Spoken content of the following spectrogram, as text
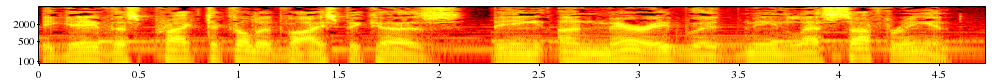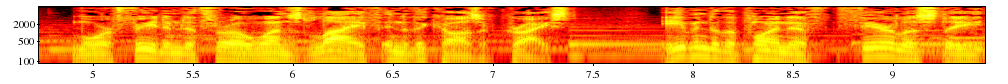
He gave this practical advice because being unmarried would mean less suffering and more freedom to throw one's life into the cause of Christ, even to the point of fearlessly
